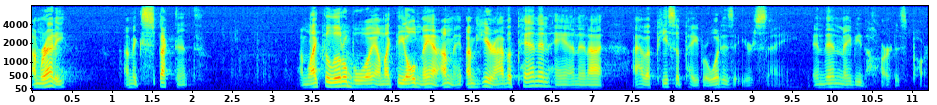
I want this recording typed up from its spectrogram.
I'm ready. I'm expectant. I'm like the little boy. I'm like the old man. I'm, I'm here. I have a pen in hand and I, I have a piece of paper. What is it you're saying? And then maybe the hardest part.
